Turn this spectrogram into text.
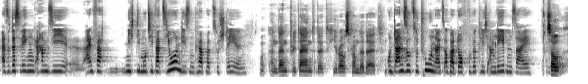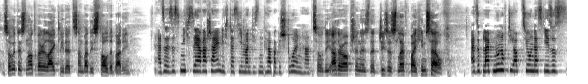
Also deswegen haben sie äh, einfach nicht die Motivation, diesen Körper zu stehlen. And then pretend that he rose from the dead. Und dann so zu tun, als ob er doch wirklich am Leben sei. So, so it is not very likely that somebody stole the body. Also es ist nicht sehr wahrscheinlich, dass jemand diesen Körper gestohlen hat. So the other option is that Jesus left by himself. Also bleibt nur noch die Option, dass Jesus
